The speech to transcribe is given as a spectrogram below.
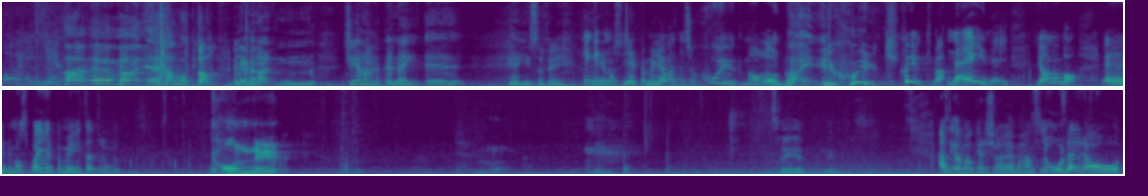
Åh, Henke. ah, eh, va, eh, halv åtta? Eller jag menar, mm, tjena. Eh, nej, eh, hej Sofie. Henke, du måste hjälpa mig. Det har varit en så sjuk morgon. Va, är du sjuk? Sjuk va? Nej, nej. Jag mår bra. Eh, du måste bara hjälpa mig att hitta ett rum. Conny! Trevligt. Alltså jag råkade köra över hans låda idag och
